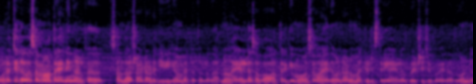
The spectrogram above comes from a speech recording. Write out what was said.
കുറച്ച് ദിവസം മാത്രമേ നിങ്ങൾക്ക് സന്തോഷമായിട്ട് അവിടെ ജീവിക്കാൻ പറ്റത്തുള്ളൂ. കാരണം അയാളുടെ സ്വഭാവം അത്രയ്ക്ക് മോശമായതുകൊണ്ടാണ് മറ്റൊരു സ്ത്രീ അയാളെ ഉപേക്ഷിച്ച് പോയത്. അതുകൊണ്ട്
